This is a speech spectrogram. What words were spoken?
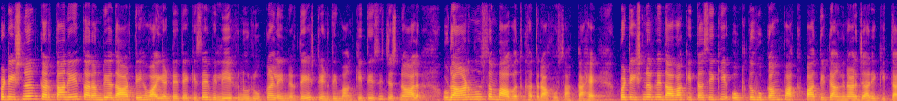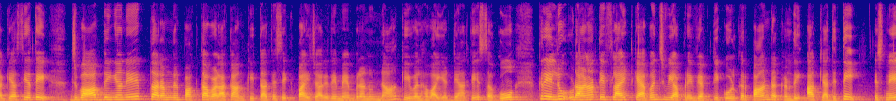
ਪਟੀਸ਼ਨਰ ਕਰਤਾ ਨੇ ਧਰਮ ਦੇ ਆਧਾਰ ਤੇ ਹਵਾਈ ਅੱਡੇ ਤੇ ਕਿਸੇ ਵੀ ਲੇਖ ਨੂੰ ਰੋਕਣ ਲਈ ਨਿਰਦੇਸ਼ ਦੇਣ ਦੀ ਮੰਗ ਕੀਤੀ ਸੀ, ਜਿਸ ਨਾਲ ਉਡਾਣ ਨੂੰ ਸੰਭਾਵਤ ਖਤਰਾ ਹੋ ਸਕਦਾ ਹੈ। ਪਟੀਸ਼ਨਰ ਨੇ ਦਾਅਵਾ ਕੀਤਾ ਸੀ ਕਿ ਉਕਤ ਹੁਕਮ ਪੱਖਪਾਤੀ ਢੰਗ ਨਾਲ ਜਾਰੀ ਕੀਤਾ ਗਿਆ ਸੀ ਅਤੇ ਜਵਾਬਦੇਹੀਆਂ ਨੇ ਧਰਮ ਨਿਰਪੱਖਤਾ ਵਾਲਾ ਕੰਮ ਕੀਤਾ ਤੇ ਸਿੱਖ ਭਾਈਚਾਰੇ ਦੇ ਮੈਂਬਰਾਂ ਨੂੰ ਨਾ ਕੇਵਲ ਹਵਾਈ ਅੱਡਿਆਂ ਤੇ ਸਗੋਂ ਘਰੇਲੂ ਉਡਾਣਾਂ ਤੇ ਫਲਾਈਟ ਕੈਬਨ 'ਚ ਵੀ ਆਪਣੇ ਵਿਅਕਤੀ ਕੋਲ ਕਿਰਪਾਨ ਰੱਖਣ ਦੀ ਆਗਿਆ ਦਿੱਤੀ। ਇਸ ਨੇ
